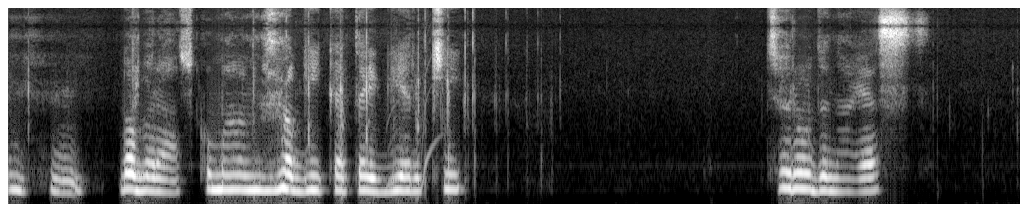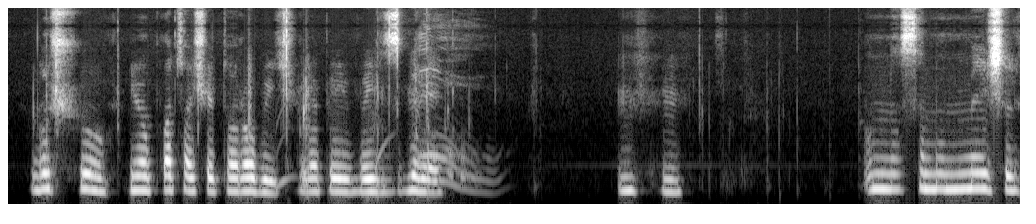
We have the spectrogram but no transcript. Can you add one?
Mhm. Dobra, skumałem logikę tej gierki. Trudna jest. Gościu, nie opłaca się to robić. Lepiej wyjść z gry. Mhm. On na samą myśl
